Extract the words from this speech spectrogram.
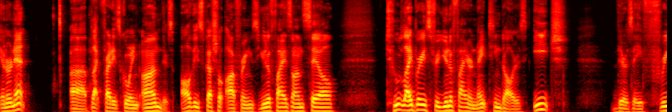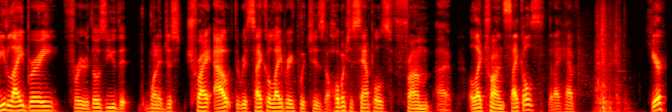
internet. Uh, Black Friday is going on. There's all these special offerings. Unify is on sale. Two libraries for Unify are $19 each. There's a free library for those of you that want to just try out the Recycle library, which is a whole bunch of samples from uh, Elektron Cycles that I have here.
